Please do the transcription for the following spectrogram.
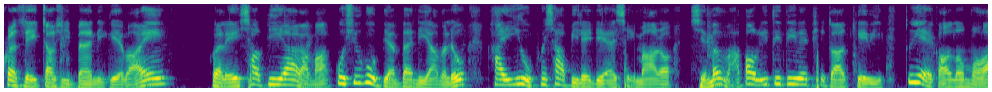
Crash လေးကြောက်ရှိပန်းနေခဲ့ပါတယ်။ခွက်လေးရှောက်ပြေးရတာမှာကိုရှုကိုပြန်ပတ်နေရမလို့ဟာကြီးကိုဖွင့်ချပေးလိုက်တဲ့အချိန်မှာတော့ရင်ဘတ်မှာအပေါက်လေးတီးတီးပဲဖြစ်သွားခဲ့ပြီးသူ့ရဲ့အကောင်းဆုံးမော်က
